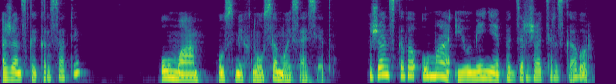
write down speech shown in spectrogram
Женской красоты? Ума, усмехнулся мой сосед. Женского ума и умения поддержать разговор.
